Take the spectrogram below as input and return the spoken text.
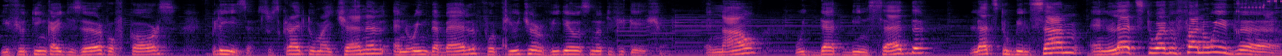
if you think I deserve, of course, please subscribe to my channel and ring the bell for future videos notification. And now, with that being said, let's to build some and let's to have fun with! Uh.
